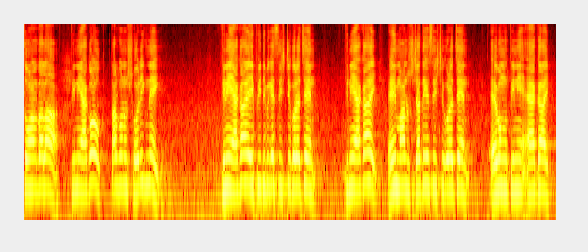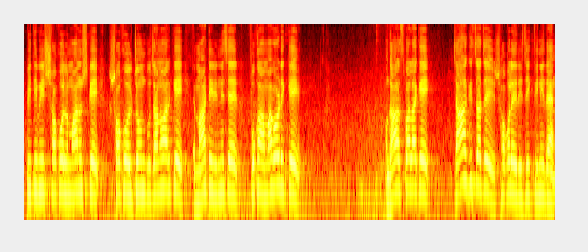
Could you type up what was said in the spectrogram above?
সোহানতালা তিনি একক, তার কোনো শরিক নেই। তিনি একাই এই পৃথিবীকে সৃষ্টি করেছেন। তিনি একাই এই মানুষ জাতিকে সৃষ্টি করেছেন। এবং তিনি একাই পৃথিবীর সকল মানুষকে, সকল জন্তু জানোয়ারকে, মাটির নিচের পোকা মাকড়কে, গাছপালাকে, যা কিছু আছে সকলের রিজিক তিনি দেন।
